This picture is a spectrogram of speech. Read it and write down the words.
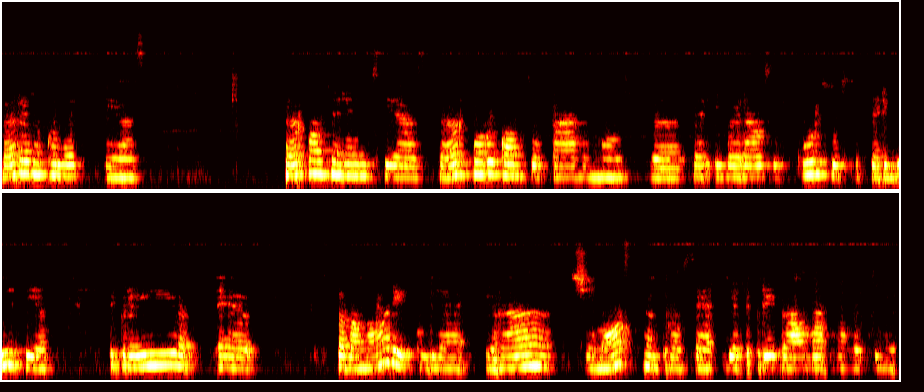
per rekolekcijas per konferencijas per porų konsultavimus per įvairiausius kursus supervizijas tikrai e, savanoriai kurie yra šeimos centruose jie tikrai gauna nuolatinį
